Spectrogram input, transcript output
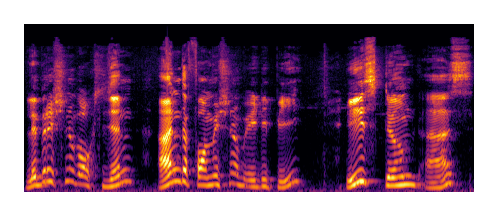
Liberation of oxygen and the formation of ATP is termed as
